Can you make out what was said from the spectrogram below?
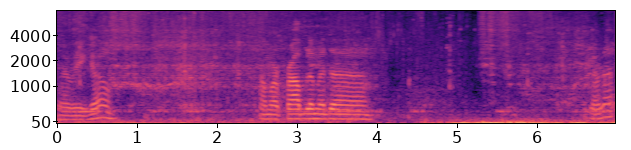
There we go. No more problem with uh, the. Got that?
